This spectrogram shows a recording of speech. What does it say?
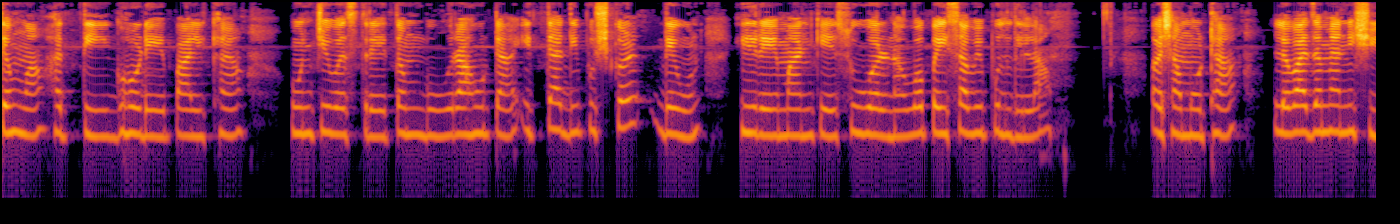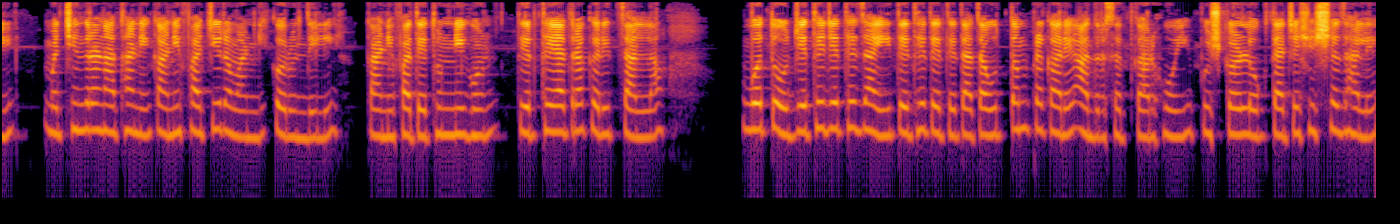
तेव्हा हत्ती, घोडे, पालख्या, उंची वस्त्रे, तंबू, राहुट्या इत्यादी पुष्कळ देऊन हिरे, माणके, सुवर्ण व पैसा विपुल दिला. अशा मोठ्या लवाजम्यानिशी मच्छिंद्रनाथाने कानिफाची रवानगी करून दिली. कानिफा तेथून निघून तीर्थयात्रा करीत चालला व तो जेथे जेथे जाई तेथे तेथे त्याचा उत्तम प्रकारे आदरसत्कार होई. पुष्कळ लोक त्याचे शिष्य झाले.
